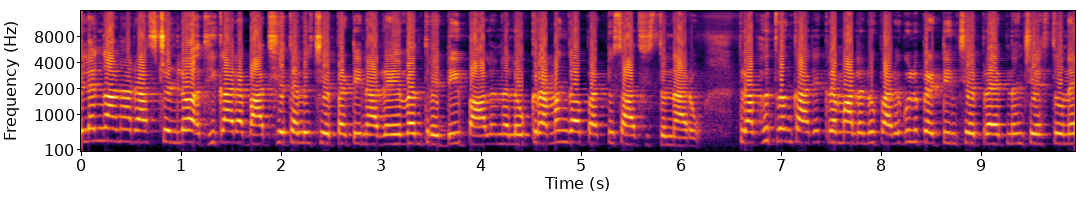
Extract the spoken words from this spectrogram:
తెలంగాణ రాష్ట్రంలో అధికార బాధ్యతలు చేపట్టిన రేవంత్ రెడ్డి పాలనలో క్రమంగా పట్టు సాధిస్తున్నారు. ప్రభుత్వం కార్యక్రమాలను పరుగులు పెట్టించే ప్రయత్నం చేస్తూనే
